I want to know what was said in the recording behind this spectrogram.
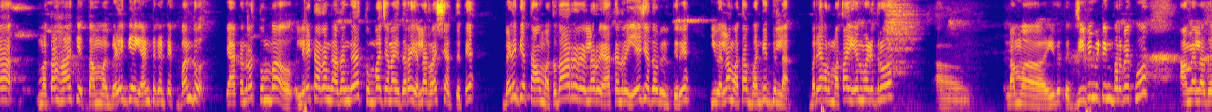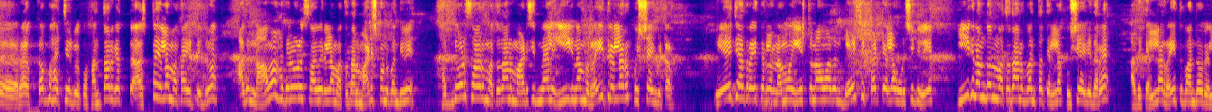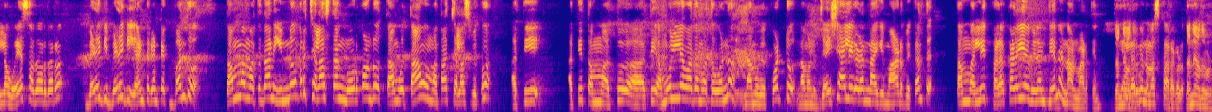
ಮತ ಹಾಕಿ ತಮ್ಮ ಬೆಳಗ್ಗೆ ಎಂಟು ಗಂಟೆಗೆ ಬಂದು ಯಾಕಂದ್ರೆ ತುಂಬಾ ಲೇಟ್ ಆದಂಗ ಆದಂಗ ತುಂಬಾ ಜನ ಇದಾರೆ, ಎಲ್ಲ ರಶ್ ಆಗ್ತೈತಿ. ಬೆಳಿಗ್ಗೆ ತಾವು ಮತದಾರರೆಲ್ಲರೂ ಯಾಕಂದ್ರೆ ಏಜ್ ಆದವ್ರು ಇರ್ತೀರಿ, ಇವೆಲ್ಲ ಮತ ಬಂದಿದ್ದಿಲ್ಲ. ಬರೀ ಅವ್ರ ಮತ ಏನ್ ಮಾಡಿದ್ರು? ನಮ್ಮ ಇದಕ್ಕೆ ಜಿ ಬಿ ಮೀಟಿಂಗ್ ಬರಬೇಕು, ಆಮೇಲೆ ಅದು ರ, ಕಬ್ಬು ಹಚ್ಚಿರ್ಬೇಕು. ಅಂಥವ್ರಿಗೆ ಅಷ್ಟೇ ಎಲ್ಲ ಮತ ಇಟ್ಟಿದ್ರು. ಅದನ್ನ ನಾವೇ ಹದಿನೇಳು ಸಾವಿರ ಎಲ್ಲ ಮತದಾನ ಮಾಡಿಸ್ಕೊಂಡು ಬಂದಿವಿ. ಹದಿನೇಳು ಸಾವಿರ ಮತದಾನ ಮಾಡಿಸಿದ ಮೇಲೆ ಈಗ ನಮ್ಮ ರೈತರೆಲ್ಲರೂ ಖುಷಿಯಾಗಿಬಿಟ್ಟಾರ ಏಜ್ ಆದ ರೈತರೆಲ್ಲ ನಮ್ಮ ಇಷ್ಟು ನಾವು ಅದನ್ನ ಬೆಳೆಸಿ ಕಟ್ಟಿ ಎಲ್ಲ ಉಳಿಸಿದ್ವಿ. ಈಗ ನಮ್ದೊಂದು ಮತದಾನ ಬಂತತ್ ಎಲ್ಲ ಖುಷಿಯಾಗಿದ್ದಾರೆ ಅದಕ್ಕೆಲ್ಲ ರೈತ ಬಾಂಧವ್ರು ಎಲ್ಲ ವಯಸ್ಸಾದವ್ರದವರು ಬೆಳಿಗ್ಗೆ ಬೆಳಿಗ್ಗೆ ಎಂಟು ಗಂಟೆಗೆ ಬಂದು ತಮ್ಮ ಮತದಾನ ಇನ್ನೊಬ್ಬರು ಚಲಾಯಿಸ್ದಂಗೆ ನೋಡಿಕೊಂಡು ತಮ್ಮ ತಾವು ಮತ ಚಲಾಯಿಸ್ಬೇಕು ಅತಿ ಅತಿ ತಮ್ಮ ಅತು ಅತಿ ಅಮೂಲ್ಯವಾದ ಮತವನ್ನು ನಮಗೆ ಕೊಟ್ಟು ನಮ್ಮನ್ನು ಜೈಶಾಲಿಗಳನ್ನಾಗಿ ಮಾಡಬೇಕಂತ ತಮ್ಮಲ್ಲಿ ಕಳಕಳಿಯ ವಿನಂತಿಯನ್ನು ನಾನು ಮಾಡ್ತೇನೆ. ಎಲ್ಲರಿಗೂ ನಮಸ್ಕಾರಗಳು. ಧನ್ಯವಾದಗಳು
